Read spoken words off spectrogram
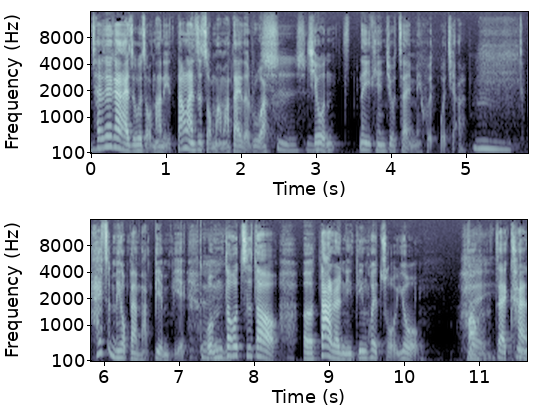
猜猜看孩子会走哪里？当然是走妈妈带的路啊。是是。结果那一天就再也没回过家了。嗯。孩子没有办法辨别。我们都知道，呃，大人一定会左右好再看。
